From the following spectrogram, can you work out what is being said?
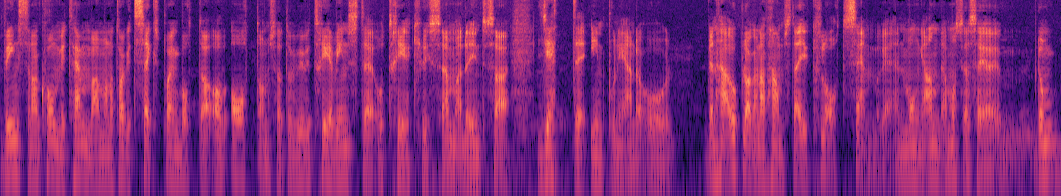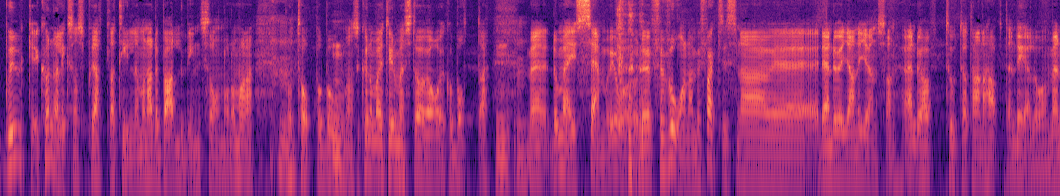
Vinsterna har kommit hemma. Man har tagit 6 poäng borta av 18. Så att det har blivit tre vinster och tre kryss hemma. Det är inte så här jätteimponerande. Och den här upplagan av Halmstad är ju klart sämre än många andra måste jag säga. De brukar ju kunna liksom sprattla till när man hade Baldvinsson och de här på topp och Boman. Så kunde man ju till och med störa AIK borta. Men de är ju sämre i år och det förvånar mig faktiskt när eh, det ändå är Janne Jönsson. Jag har ändå haft, trott att han har haft en del år. Men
